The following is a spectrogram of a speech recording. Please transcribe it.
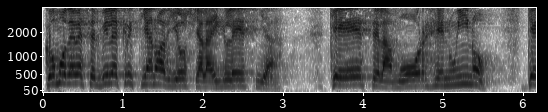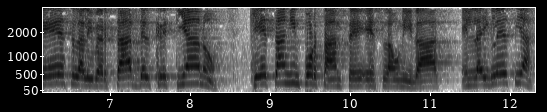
¿Cómo debe servir el cristiano a Dios y a la iglesia? ¿Qué es el amor genuino? ¿Qué es la libertad del cristiano? ¿Qué tan importante es la unidad en la iglesia?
